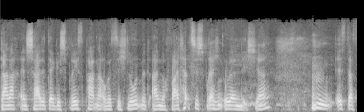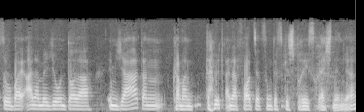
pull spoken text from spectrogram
Danach entscheidet der Gesprächspartner, ob es sich lohnt, mit einem noch weiter zu sprechen oder nicht. Ja? Ist das so bei einer Million Dollar im Jahr, dann kann man damit einer Fortsetzung des Gesprächs rechnen. Ja?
